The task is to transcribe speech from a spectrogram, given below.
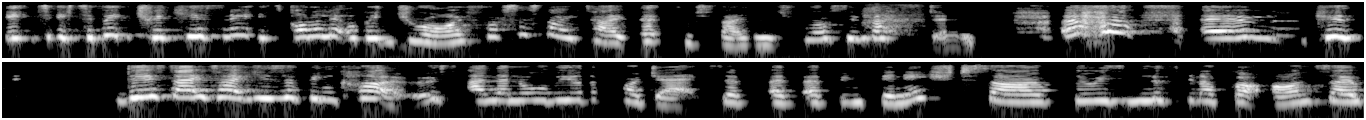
It's, it's a bit tricky, isn't it? It's gone a little bit dry for us estate agents, for us investors, because the estate have been closed and then all the other projects have, have, have, been finished. So there is nothing I've got on. So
